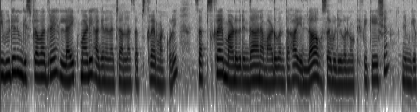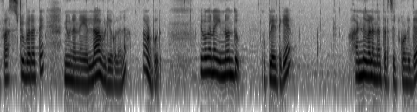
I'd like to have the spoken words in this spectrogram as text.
ಈ ವಿಡಿಯೋ ನಿಮ್ಗೆ ಇಷ್ಟವಾದರೆ ಲೈಕ್ ಮಾಡಿ ಹಾಗೆ ನನ್ನ ಚಾನಲ್ನ ಸಬ್ಸ್ಕ್ರೈಬ್ ಮಾಡ್ಕೊಳ್ಳಿ. ಸಬ್ಸ್ಕ್ರೈಬ್ ಮಾಡೋದ್ರಿಂದ ನಾನು ಮಾಡುವಂತಹ ಎಲ್ಲ ಹೊಸ ವಿಡಿಯೋಗಳ ನೋಟಿಫಿಕೇಷನ್ ನಿಮಗೆ ಫಸ್ಟು ಬರುತ್ತೆ. ನೀವು ನನ್ನ ಎಲ್ಲ ವಿಡಿಯೋಗಳನ್ನು ನೋಡ್ಬೋದು. ಇವಾಗ ನಾನು ಇನ್ನೊಂದು ಪ್ಲೇಟ್ಗೆ ಹಣ್ಣುಗಳನ್ನು ತರಿಸಿಟ್ಕೊಂಡಿದ್ದೆ.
